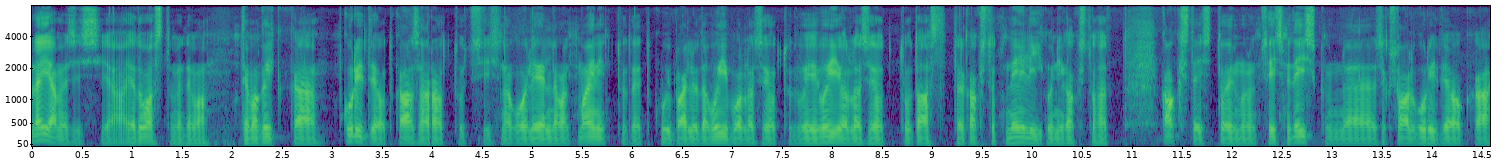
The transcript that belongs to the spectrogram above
leiame siis ja, ja tuvastame tema, tema kõik kuriteod, kaasa arvatud siis nagu oli eelnevalt mainitud, et kui palju ta võib olla seotud või ei või olla seotud aastatel kaks tuhat neli kuni kaks tuhat kaksteist toimunud seitsmeteistkümne seksuaalkuriteoga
